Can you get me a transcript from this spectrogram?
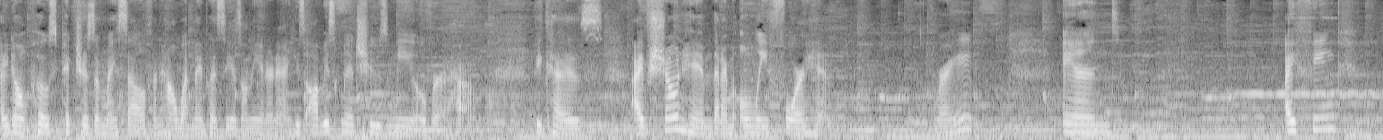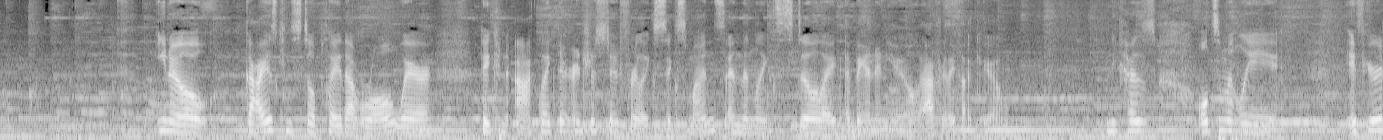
i don't post pictures of myself and how wet my pussy is on the internet he's obviously going to choose me over a hoe because i've shown him that i'm only for him right? And I think, you know, guys can still play that role where they can act like they're interested for like six months and then like still like abandon you after they fuck you. Because ultimately, if you're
